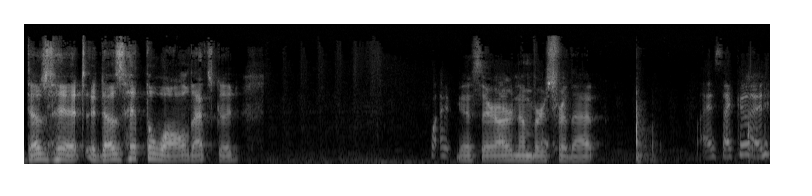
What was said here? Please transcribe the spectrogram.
Does hit. It does hit the wall. That's good. What, Yes, there are numbers for that. why is that good?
